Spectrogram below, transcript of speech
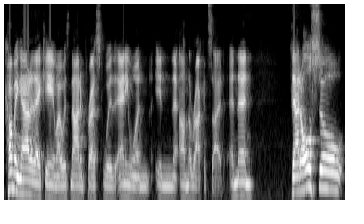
coming out of that game, I was not impressed with anyone in on the Rocket side. And then that also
